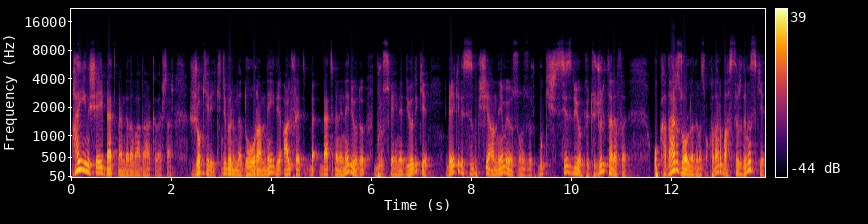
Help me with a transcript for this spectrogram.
Aynı şey Batman'de de vardı arkadaşlar. Joker'i ikinci bölümde doğuran neydi? Alfred Batman'e ne diyordu? Bruce Wayne'e diyordu ki belki de siz bu kişiyi anlayamıyorsunuzdur. Bu kişi siz diyor kötücül tarafı o kadar zorladınız, o kadar bastırdınız ki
